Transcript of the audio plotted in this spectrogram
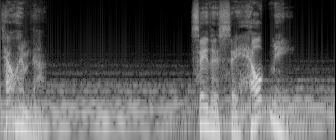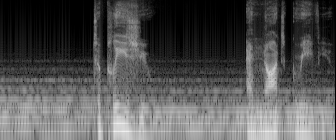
Tell him that. Say this say, Help me to please you and not grieve you.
